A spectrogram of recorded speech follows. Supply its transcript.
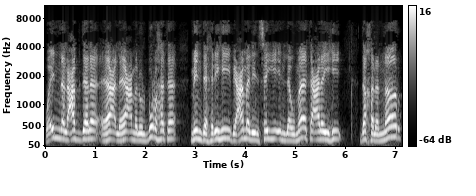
وإن العبد ليعمل البرهة من دهره بعمل سيء لو مات عليه دخل النار.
